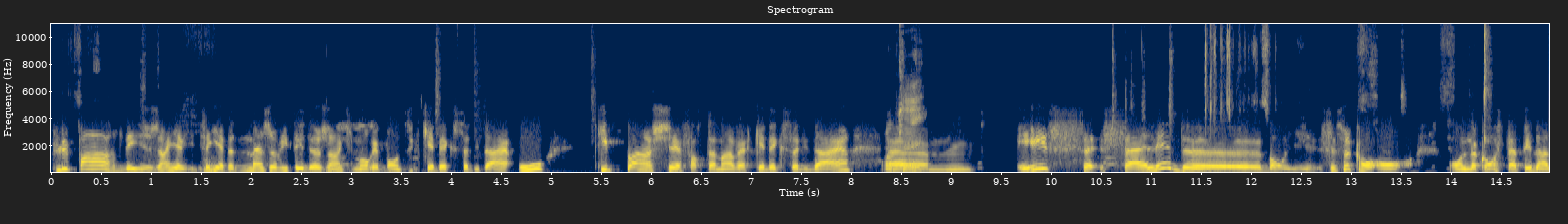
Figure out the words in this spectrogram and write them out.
plupart des gens, il y, a- tu sais, il y avait une majorité de gens qui m'ont répondu Québec solidaire ou qui penchaient fortement vers Québec solidaire. Euh, et ça, allait de... Bon, c'est sûr qu'on on, on l'a constaté dans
